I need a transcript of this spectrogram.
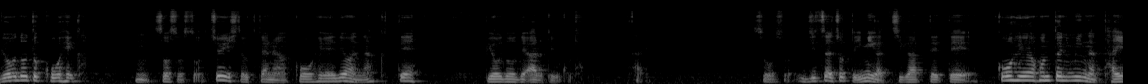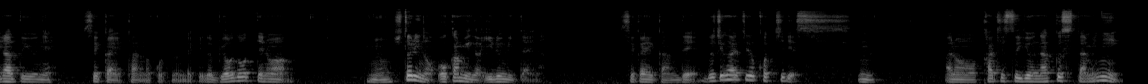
平等と公平か、うん、そうそうそう、注意しておきたいのは公平ではなくて平等であるということ。はい、そうそう、実はちょっと意味が違ってて、公平は本当にみんな平らというね、世界観のことなんだけど平等っていうのは一人の女将がいるみたいな世界観でどっちかというとこっちです、うん、あの勝ちすぎをなくすために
